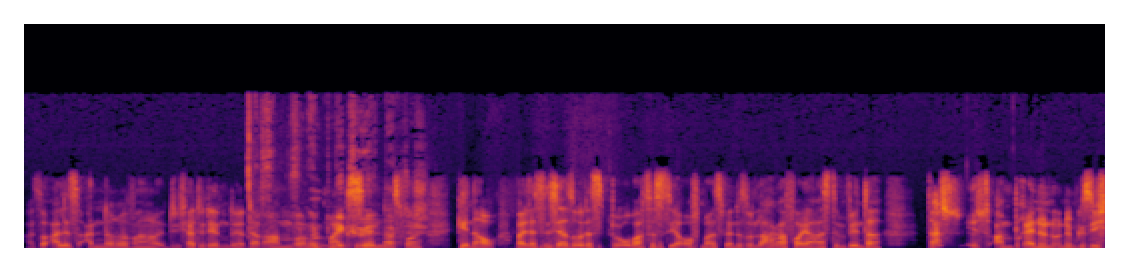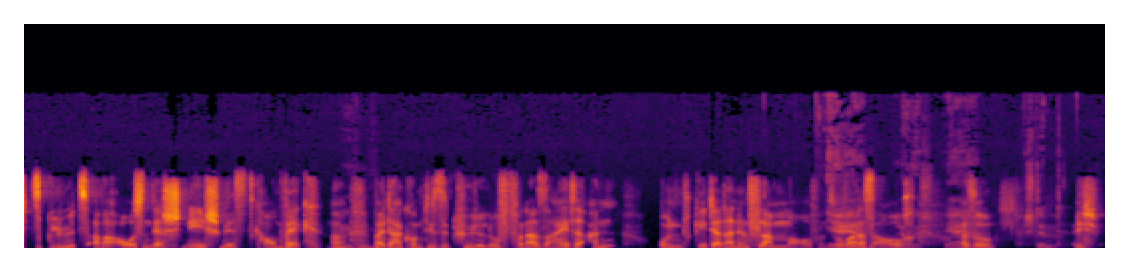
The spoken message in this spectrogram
Also alles andere war, ich hatte den, der, der Rahmen war mit Mike Sanders voll. Genau, weil das ist ja so, das beobachtest du ja oftmals, wenn du so ein Lagerfeuer hast im Winter, das ist am Brennen und im Gesicht glüht's, aber außen der Schnee schmilzt kaum weg, ne? Mhm. weil da kommt diese kühle Luft von der Seite an und geht ja dann in Flammen auf. Und so ja, war das auch. Ja, also stimmt. Ich,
